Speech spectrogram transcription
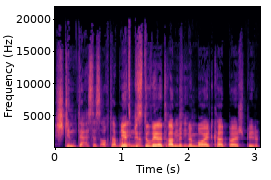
Stimmt, da ist das auch dabei. Jetzt ne? bist du wieder dran mit Richtig. einem Wildcard-Beispiel.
